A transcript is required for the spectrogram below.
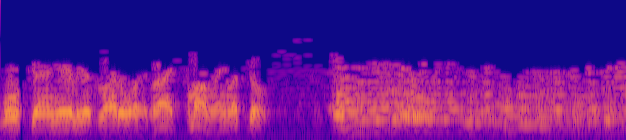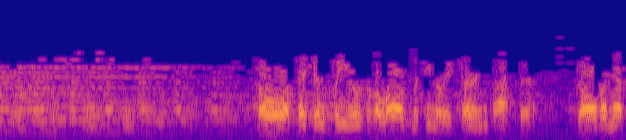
Wolfgang alias right away. Right. Come on, Lane. Let's go. So efficient wheels of the law's machinery turn faster. Draw the net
